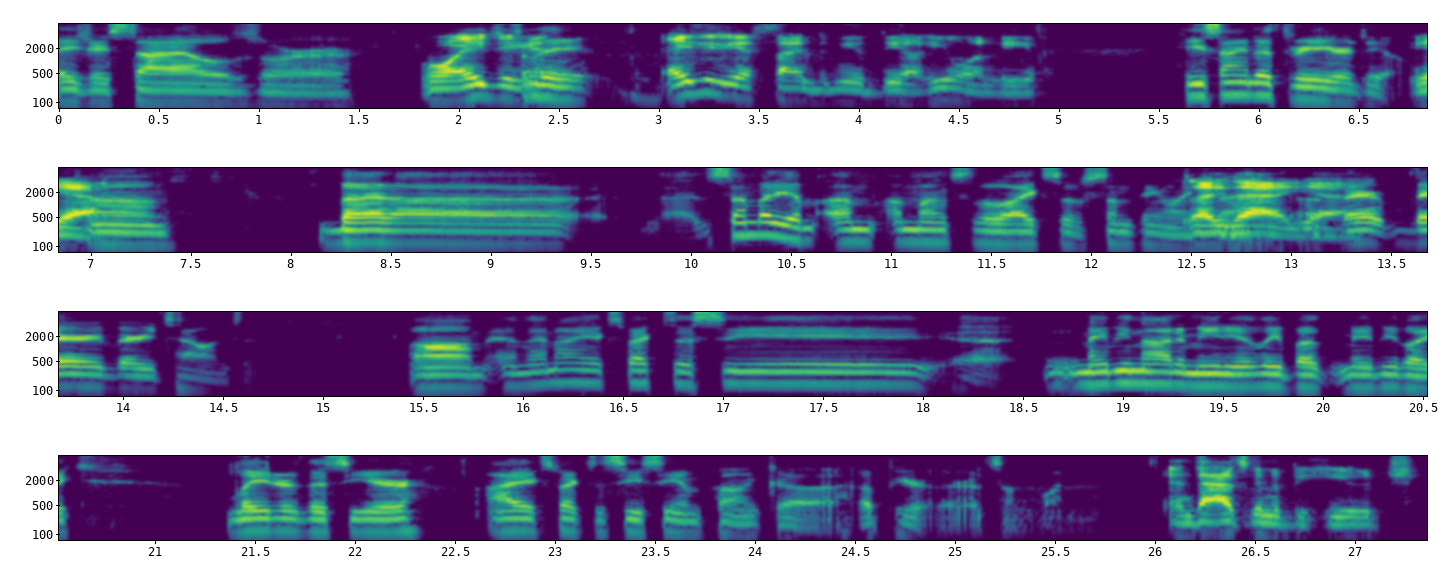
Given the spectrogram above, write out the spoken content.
AJ Styles or Well, AJ, somebody. AJ just signed a new deal. He won't leave. He signed a three year deal. Yeah. Um, but uh, somebody um, amongst the likes of something like, Like that, uh, yeah. very, very, very talented. Um, and then I expect to see, uh, maybe not immediately, but maybe like later this year. I expect to see CM Punk uh, appear there at some point. And that's gonna be huge.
